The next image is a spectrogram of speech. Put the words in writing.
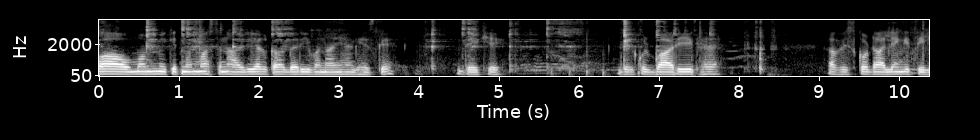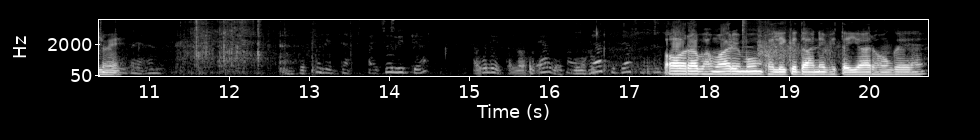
वाह मम्मी कितना मस्त नारियल का गरी बनाए हैं घिस के। देखिए, बिल्कुल बारीक है। अब इसको डालेंगे तिल में। और अब हमारे मूंगफली के दाने भी तैयार हो गए हैं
